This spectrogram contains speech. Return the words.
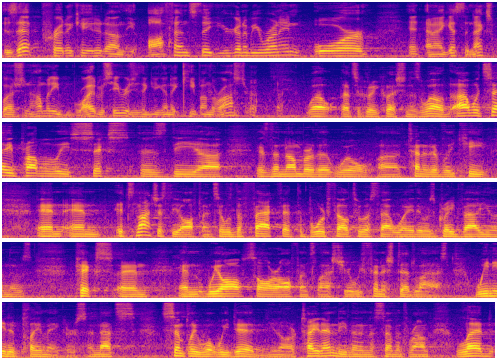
Is that predicated on the offense that you're going to be running, or, and, and I guess the next question, how many wide receivers do you think you're going to keep on the roster? Well, that's a great question as well. I would say probably six is the uh, is the number that we'll uh, tentatively keep, and and it's not just the offense. It was the fact that the board fell to us that way. There was great value in those picks, and and we all saw our offense last year. We finished dead last. We needed playmakers, and that's simply what we did. You know, our tight end, even in the seventh round, led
